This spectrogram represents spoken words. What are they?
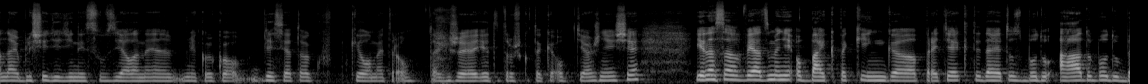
najbližšie dediny sú vzdialené niekoľko desiatok kilometrov, takže je to trošku také obťažnejšie. Jedná sa viac menej o bikepacking eh, pretek, teda je to z bodu A do bodu B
